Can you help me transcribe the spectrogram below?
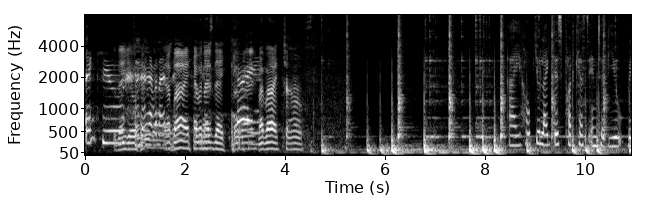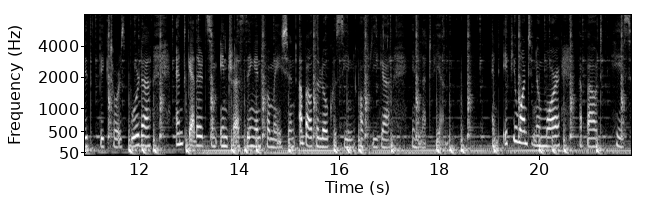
Okay. Thank you. Thank you. Have a nice Yeah, day. bye. Have a nice day. Bye. Bye bye. Ciao. I hope you liked this podcast interview with Viktors Buda and gathered some interesting information about the local scene of Riga in Latvian. And if you want to know more about his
